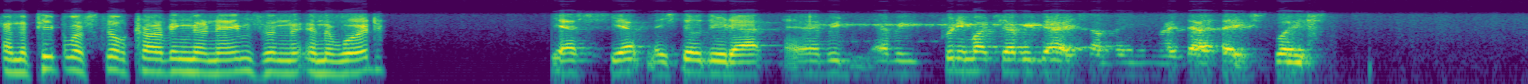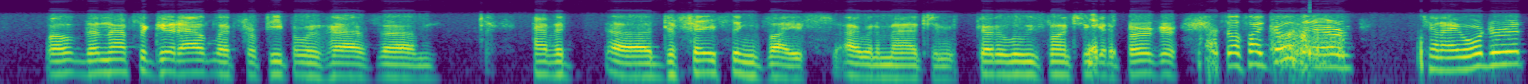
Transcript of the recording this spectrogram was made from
and the people are still carving their names in the, in the wood. Yes, yep, they still do that every every pretty much every day. Something like that takes place. Well, then that's a good outlet for people who have um, have a uh, defacing vice. I would imagine. Go to Louis Lunch and get a burger. So if I go there can I order it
